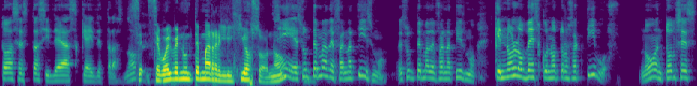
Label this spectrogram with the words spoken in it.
todas estas ideas que hay detrás, ¿no? Se, se, vuelven un tema religioso, ¿no? Sí, es un tema de fanatismo, es un tema de fanatismo, que no lo ves con otros activos, ¿no? Entonces,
